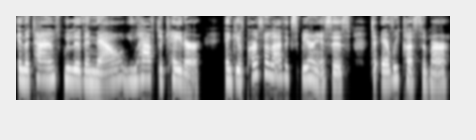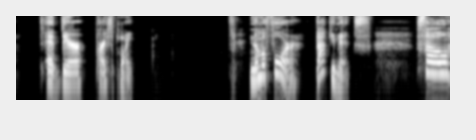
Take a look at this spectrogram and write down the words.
In the times we live in now, you have to cater and give personalized experiences to every customer at their price point. Number four, documents. So,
